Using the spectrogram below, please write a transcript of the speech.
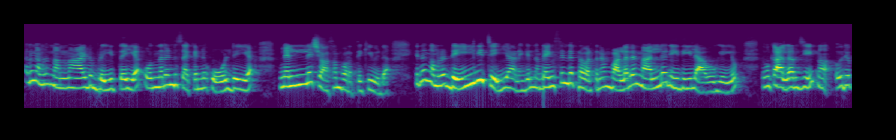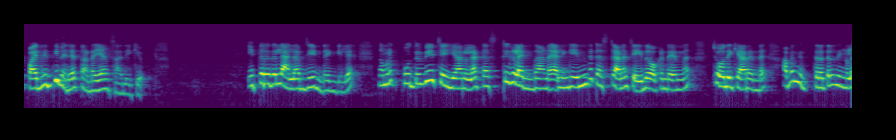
കാരണം നമ്മൾ നന്നായിട്ട് ബ്രീത്ത് ചെയ്യുക. ഒന്ന് രണ്ട് സെക്കൻഡ് ഹോൾഡ് ചെയ്യുക. മെല്ലെ ശ്വാസം പുറത്തേക്ക് വിടുക. ഇത് നമ്മൾ ഡെയിലി ചെയ്യുകയാണെങ്കിൽ ലങ്സിന്റെ പ്രവർത്തനം വളരെ നല്ല രീതിയിലാവുകയും നമുക്ക് അലർജി ഒരു പരിധി വരെ തടയാൻ സാധിക്കും. ഇത്തരത്തിൽ അലർജി ഉണ്ടെങ്കിൽ നമ്മൾ പൊതുവേ ചെയ്യാറുള്ള ടെസ്റ്റുകൾ എന്താണ്? അല്ലെങ്കിൽ എന്ത് ടെസ്റ്റാണ് ചെയ്ത് നോക്കേണ്ടതെന്ന് ചോദിക്കാറുണ്ട്. അപ്പം ഇത്തരത്തിൽ നിങ്ങൾ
